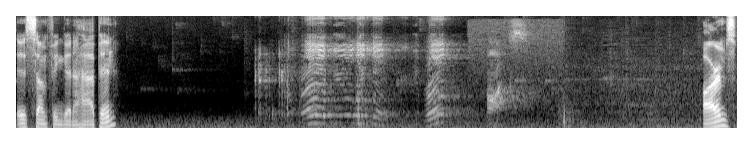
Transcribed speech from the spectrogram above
Is something gonna happen? Arms?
